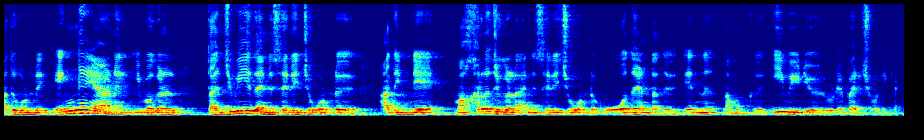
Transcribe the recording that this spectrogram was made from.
അതുകൊണ്ട് എങ്ങനെയാണ് ഇവകൾ തജ്വീദ് അനുസരിച്ചുകൊണ്ട് അതിന്റെ മഹ്റജുകൾ അനുസരിച്ചുകൊണ്ട് ഓതേണ്ടത് എന്ന് നമുക്ക് ഈ വീഡിയോയിലൂടെ പരിശോധിക്കാം.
